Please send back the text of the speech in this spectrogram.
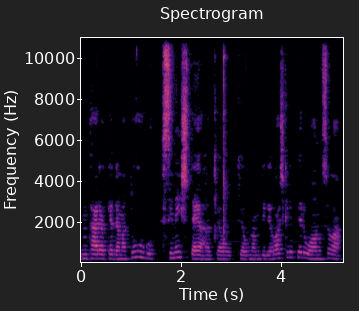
um cara que é dramaturgo, Sinesterra, que é, o, que é o nome dele, eu acho que ele é peruano, sei lá.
